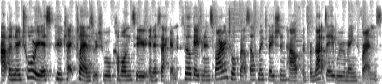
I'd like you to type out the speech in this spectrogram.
At the notorious Phuket Cleanse, which we'll come on to in a second. Phil gave an inspiring talk about self motivation and health, and from that day, we remained friends.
